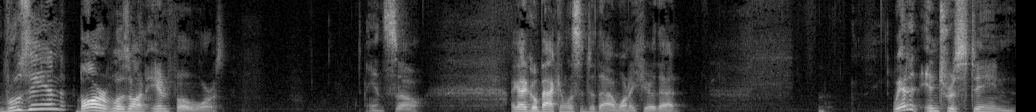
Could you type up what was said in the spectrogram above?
Roseanne Barr was on Infowars, and so I gotta go back and listen to that. I want to hear that. We had an interesting.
